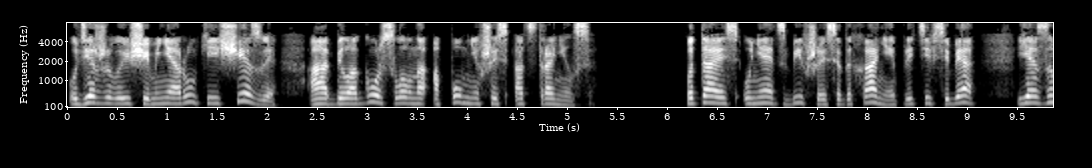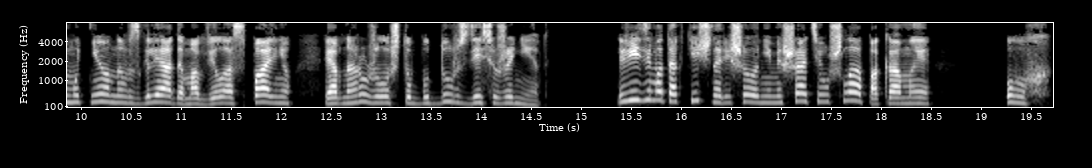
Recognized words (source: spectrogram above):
Удерживающие меня руки исчезли, а Белогор, словно опомнившись, отстранился. Пытаясь унять сбившееся дыхание и прийти в себя, я замутненным взглядом обвела спальню и обнаружила, что Будур здесь уже нет. Видимо, тактично решила не мешать и ушла, пока мы... Ох!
